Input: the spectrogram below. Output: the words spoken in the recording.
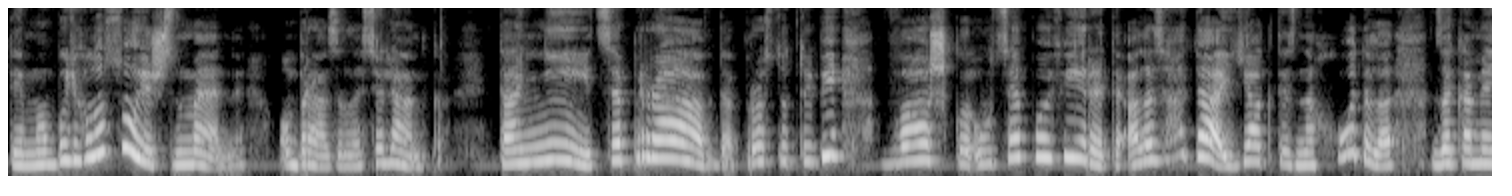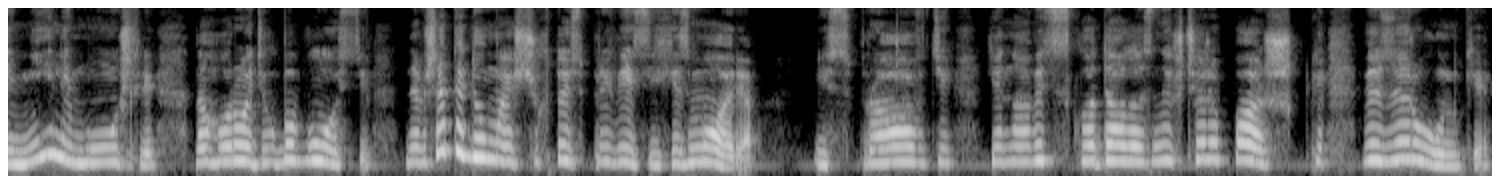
Ти, мабуть, голосуєш з мене, образилась Олянка. Та ні, це правда. Просто тобі важко у це повірити. Але згадай, як ти знаходила закам'янілі мушлі на городі у бабусі. Невже ти думаєш, що хтось привіз їх із моря? І справді, я навіть складала з них черепашки, візерунки,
